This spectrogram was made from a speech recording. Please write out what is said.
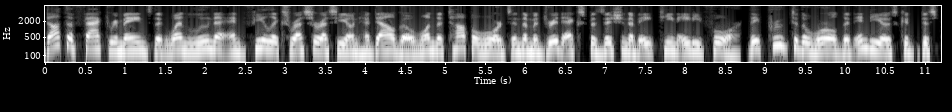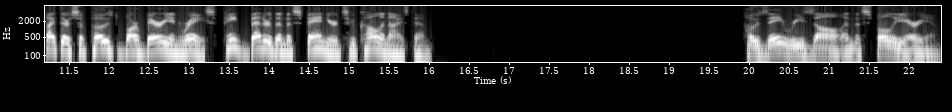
the fact remains that when Luna and Felix Resurrección Hidalgo won the top awards in the Madrid Exposition of 1884, they proved to the world that Indios could, despite their supposed barbarian race, paint better than the Spaniards who colonized them. José Rizal and the Spoliarium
